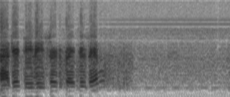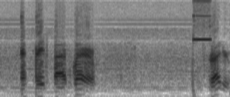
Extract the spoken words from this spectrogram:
Roger, TV circuit breaker's in. Page 5 clear. Roger.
